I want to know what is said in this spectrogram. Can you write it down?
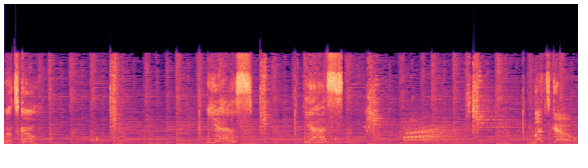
Let's go. Yes? Yes? Let's go!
